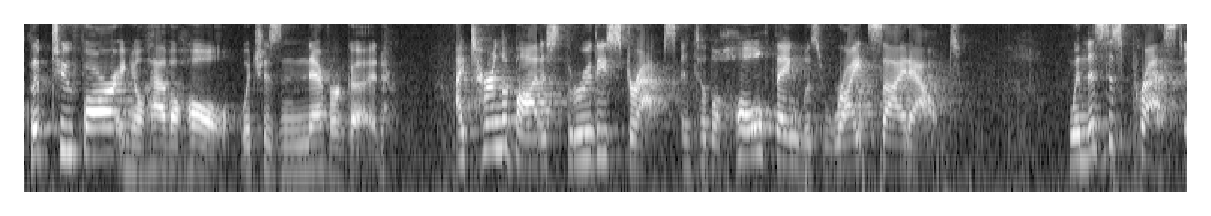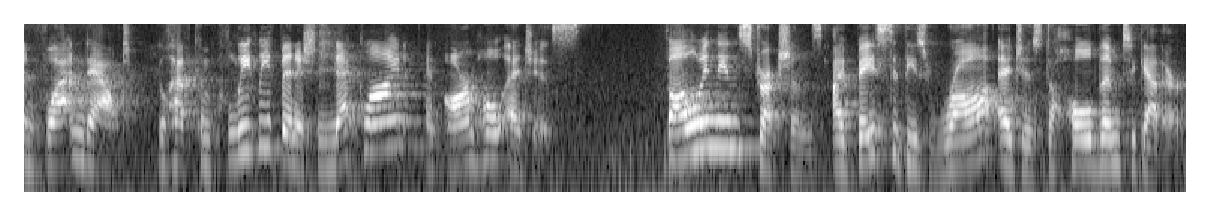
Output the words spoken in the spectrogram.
Clip too far and you'll have a hole, which is never good. I turned the bodice through these straps until the whole thing was right side out. When this is pressed and flattened out, you'll have completely finished neckline and armhole edges. Following the instructions, I've basted these raw edges to hold them together.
